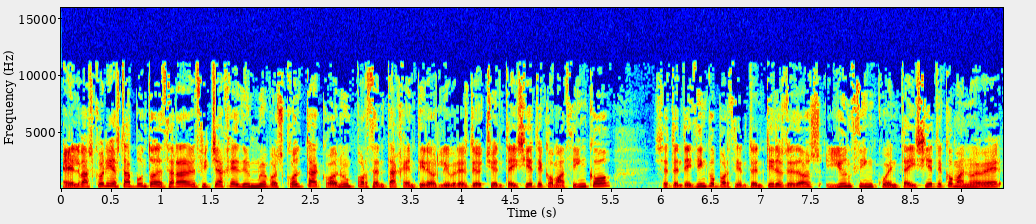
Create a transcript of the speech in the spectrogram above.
El Vasconia está a punto de cerrar el fichaje de un nuevo escolta con un porcentaje en tiros libres de 87,5, 75% en tiros de 2 y un 57,9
